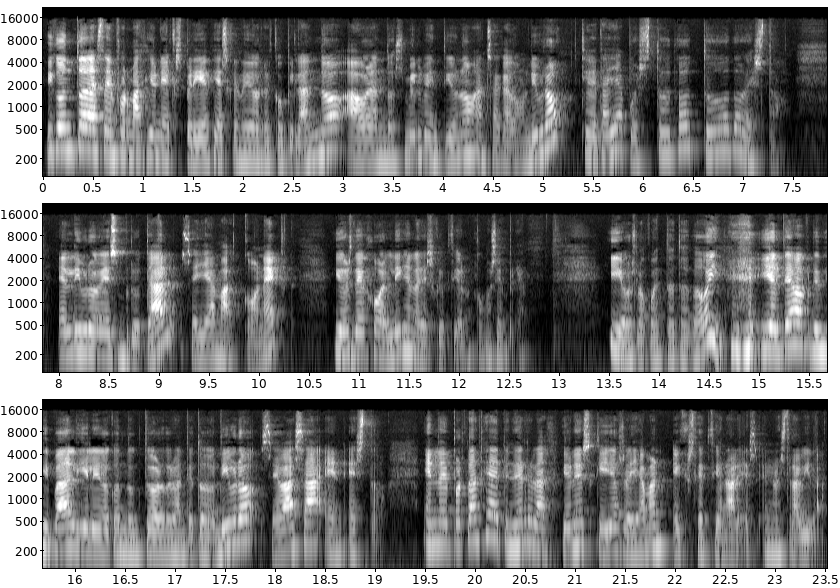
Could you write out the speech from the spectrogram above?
Y con toda esta información y experiencias que han ido recopilando, ahora en 2021 han sacado un libro que detalla pues todo, todo esto. El libro es brutal, se llama Connect y os dejo el link en la descripción, como siempre. Y os lo cuento todo hoy. y el tema principal y el hilo conductor durante todo el libro se basa en esto, en la importancia de tener relaciones que ellos le llaman excepcionales en nuestra vida.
